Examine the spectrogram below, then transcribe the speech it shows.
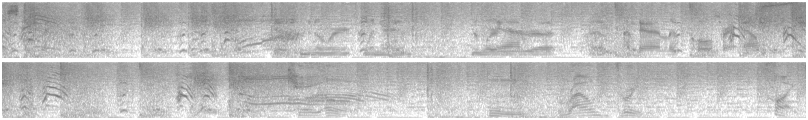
That's. Yeah, just let me know where, when you're in. And where Yeah. you're uh, at. I'm doing loop pulls right now. KO. Hmm. Round three. Fight.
